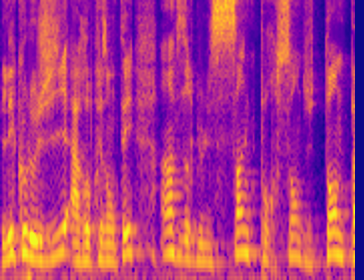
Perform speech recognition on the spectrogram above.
l'écologie a représenté 1,5% du temps de parole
